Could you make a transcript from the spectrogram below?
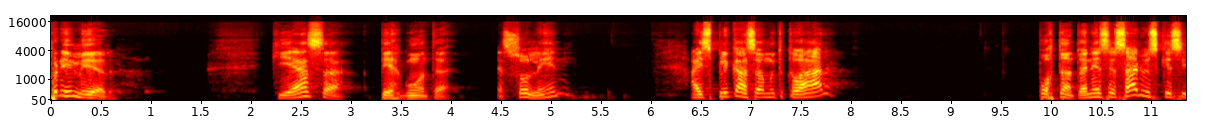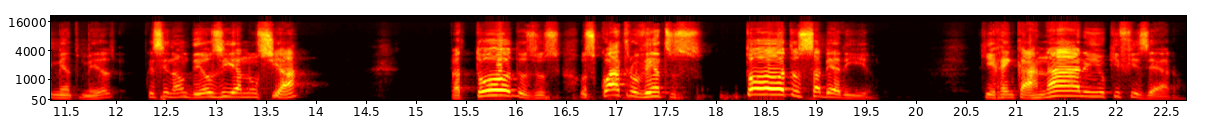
Primeiro, que essa pergunta é solene, a explicação é muito clara, portanto, é necessário o esquecimento mesmo. Porque senão Deus ia anunciar para todos os, os quatro ventos, todos saberiam que reencarnaram e o que fizeram.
